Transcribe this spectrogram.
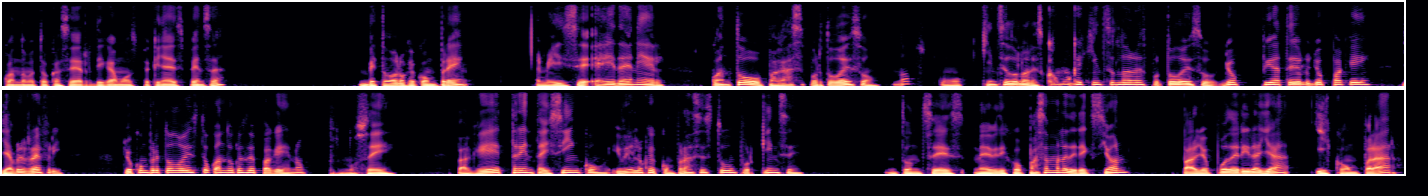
cuando me toca hacer, digamos, pequeña despensa, ve todo lo que compré y me dice, hey Daniel, ¿cuánto pagaste por todo eso? No, pues como 15 dólares. ¿Cómo que 15 dólares por todo eso? Yo, fíjate, yo, yo pagué y abre el refri. Yo compré todo esto, ¿cuánto crees que pagué? No, pues no sé. Pagué 35 y ve lo que compraste tú por 15. Entonces me dijo, pásame la dirección para yo poder ir allá y comprar.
